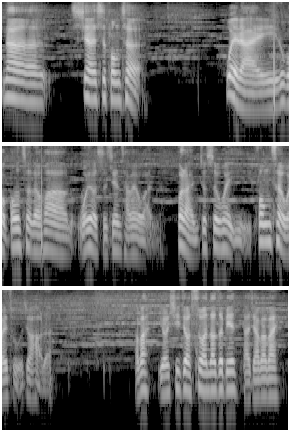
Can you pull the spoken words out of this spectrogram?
那现在是封测，未来如果公测的话，我有时间才会玩，不然就是会以封测为主就好了。好吧，游戏就试玩到这边，大家拜拜。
